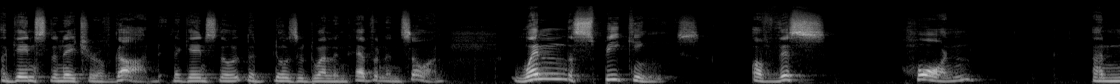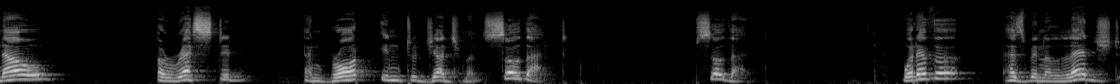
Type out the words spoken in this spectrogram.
against the nature of God and against those who dwell in heaven and so on, when the speakings of this horn are now arrested and brought into judgment so that so that whatever has been alleged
